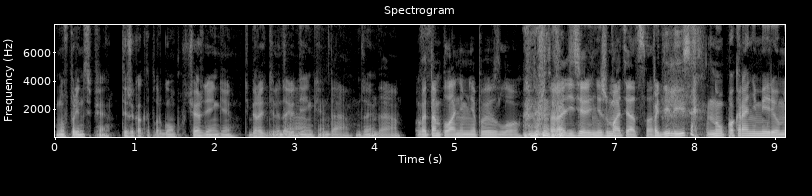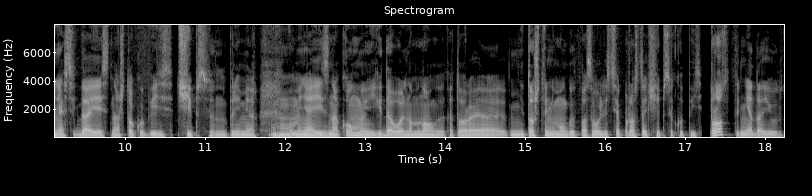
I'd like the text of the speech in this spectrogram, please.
Ну, в принципе. Ты же как-то по-другому получаешь деньги. Тебе родители да, дают деньги. Да, да, да. В этом плане мне повезло, потому что родители не жмотятся. Поделись. Ну, по крайней мере, у меня всегда есть на что купить чипсы, например. У меня есть знакомые, их довольно много, которые не то что не могут позволить себе просто чипсы купить, просто не дают.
